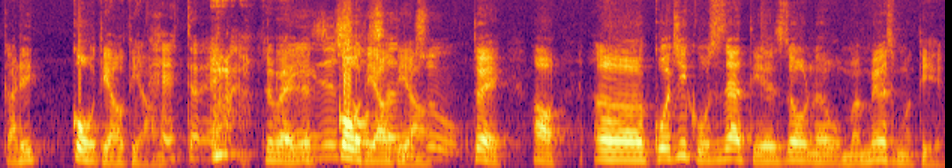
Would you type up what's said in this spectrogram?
搞你够屌屌，对对不对？够屌屌，对，好，呃，国际股市在跌的时候呢，我们没有什么跌，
